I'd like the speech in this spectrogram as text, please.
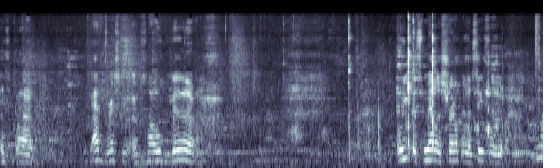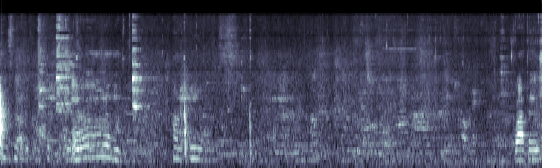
It's good. That brisket is so good. Oh, you can smell the shrimp and the seafood. Mmm. Crawfish.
